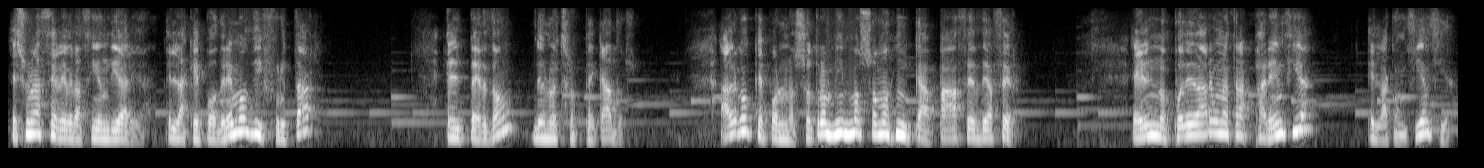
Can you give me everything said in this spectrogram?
es una celebración diaria, en la que podremos disfrutar el perdón de nuestros pecados. Algo que por nosotros mismos somos incapaces de hacer. Él nos puede dar una transparencia en la conciencia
